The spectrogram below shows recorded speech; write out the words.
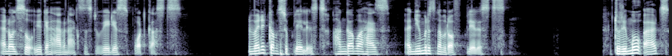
And also you can have an access to various podcasts. When it comes to playlists hungama has a numerous number of playlists to remove ads,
